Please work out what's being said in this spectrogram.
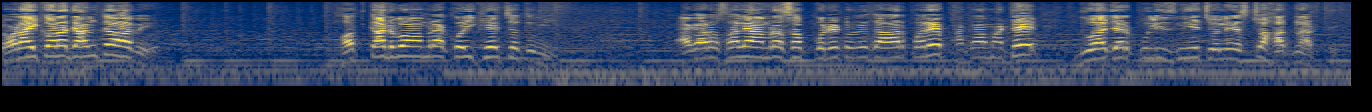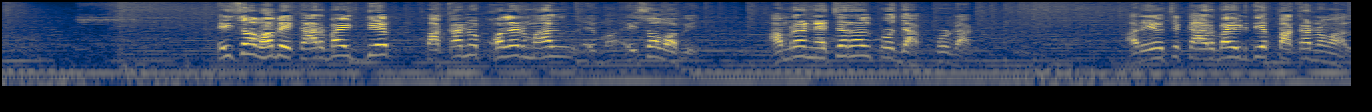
লড়াই করা জানতে হবে। হত কাটবো আমরা, কই খেয়েছো তুমি? এগারো সালে আমরা সব করে টরে দেওয়ার পরে ফাঁকা মাঠে দু হাজার পুলিশ নিয়ে চলে এসছো হাত নাড়তে এইসব হবে। কার্বাইড দিয়ে পাকানো ফলের মাল এইসব হবে। আমরা ন্যাচারাল প্রোডাক্ট প্রোডাক্ট আর এ হচ্ছে কার্বাইড দিয়ে পাকানো মাল।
